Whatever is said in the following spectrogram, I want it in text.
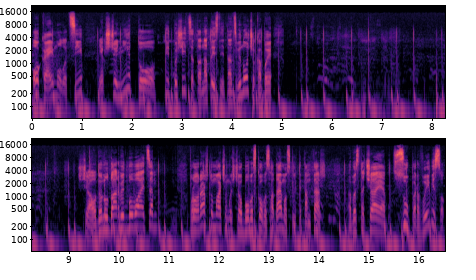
окей, молодці. Якщо ні, то підпишіться та натисніть на дзвіночок, аби Ще один удар відбувається. Про решту матчу ми ще обов'язково згадаємо, оскільки там теж вистачає супер вивісок.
